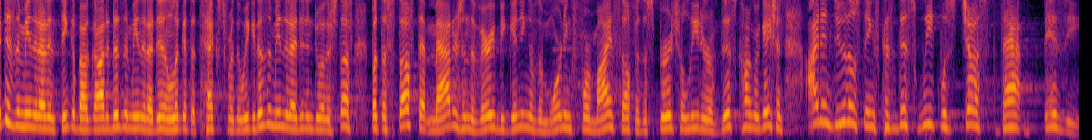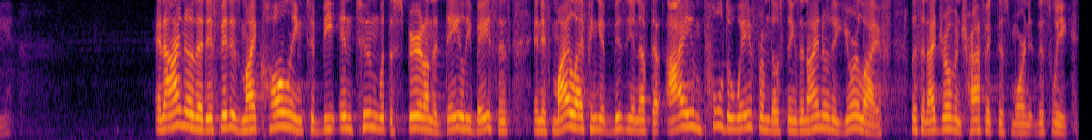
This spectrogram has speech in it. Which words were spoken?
It doesn't mean that I didn't think about God. It doesn't mean that I didn't look at the text for the week. It doesn't mean that I didn't do other stuff. But the stuff that matters in the very beginning of the morning for myself as a spiritual leader of this congregation, I didn't do those things because this week was just that busy. And I know that if it is my calling to be in tune with the Spirit on a daily basis, and if my life can get busy enough that I am pulled away from those things, and I know that your life, listen, I drove in traffic this morning, this week.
